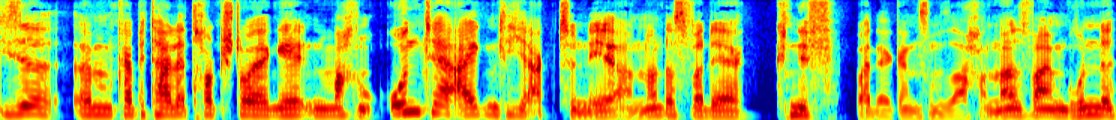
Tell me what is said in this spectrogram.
diese ähm, Kapitalertragssteuer geltend machen und der eigentliche Aktionär. Ne? Das war der Kniff bei der ganzen Sache. Ne? Das war im Grunde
